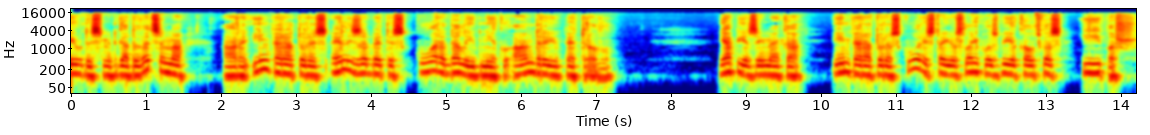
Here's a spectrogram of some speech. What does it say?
20 gadu vecumā ar imperatores Elizabetes kora dalībnieku Andreju Petrovu. Jāpiezīmē, ka imperatoras koris tajos laikos bija kaut kas īpašs.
